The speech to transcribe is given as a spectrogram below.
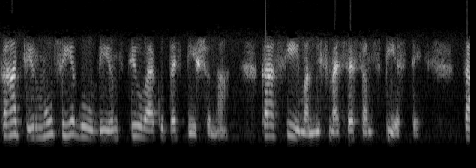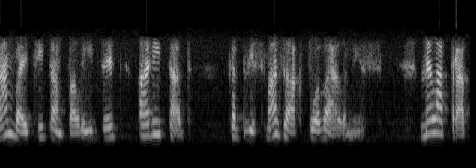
Kāds ir mūsu ieguldījums cilvēku pestīšanā? Kā sīmanis mēs esam spiesti tam vai citam palīdzēt arī tad, kad vismazāk to vēlamies. Nelabprāt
